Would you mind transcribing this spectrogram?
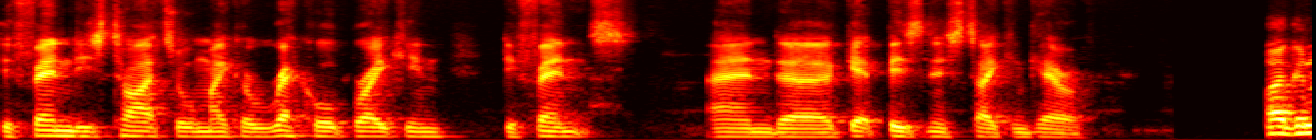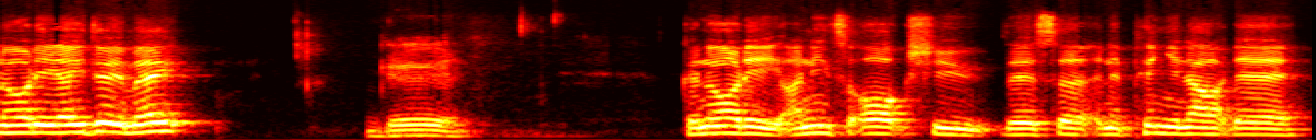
defend his title, make a record breaking defense, and uh, get business taken care of. Hi, Gennady. How you doing, mate? Good. Gennady, I need to ask you, there's uh, an opinion out there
